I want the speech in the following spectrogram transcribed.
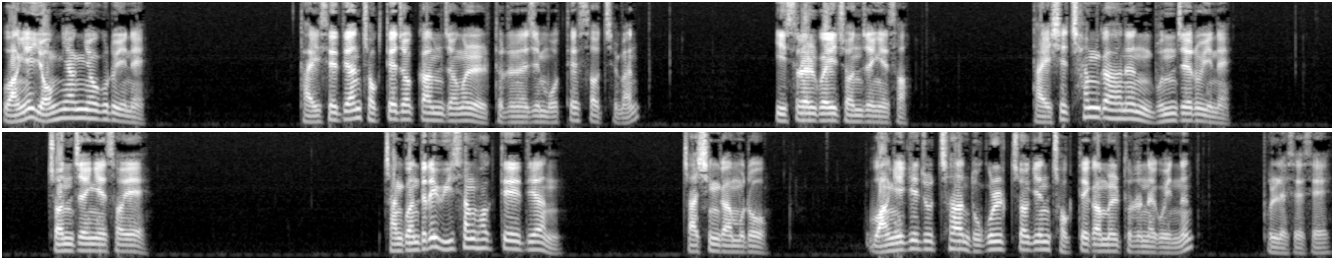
왕의 영향력으로 인해 다윗에 대한 적대적 감정을 드러내지 못했었지만 이스라엘과의 전쟁에서 다윗이 참가하는 문제로 인해 전쟁에서의 장관들의 위상 확대에 대한 자신감으로 왕에게조차 노골적인 적대감을 드러내고 있는 블레셋의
